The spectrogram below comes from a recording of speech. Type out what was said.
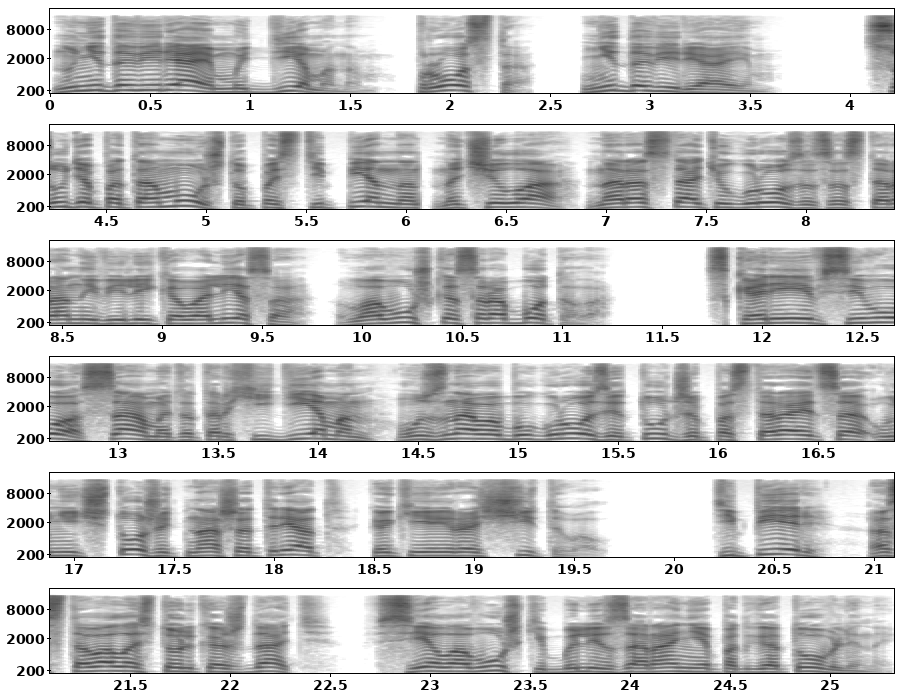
Ну не доверяем мы демонам, просто не доверяем. Судя по тому, что постепенно начала нарастать угроза со стороны Великого Леса, ловушка сработала. Скорее всего, сам этот архидемон, узнав об угрозе, тут же постарается уничтожить наш отряд, как я и рассчитывал. Теперь оставалось только ждать. Все ловушки были заранее подготовлены.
